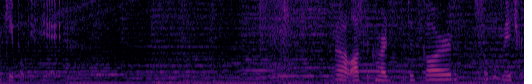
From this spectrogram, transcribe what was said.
I'll keep alleviate. Oh, lots of cards to discard. Open Matrix.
